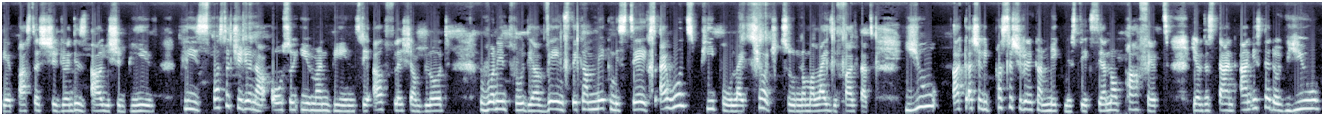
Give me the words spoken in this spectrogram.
their pastor's children. This is how you should behave. Please, pastor children are also human beings. They have flesh and blood running through their veins. They can make mistakes. I want people like church to normalize the fact that you actually pastor children can make mistakes. They are not perfect. You understand? And instead of you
